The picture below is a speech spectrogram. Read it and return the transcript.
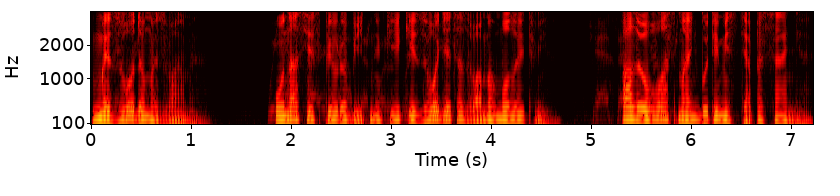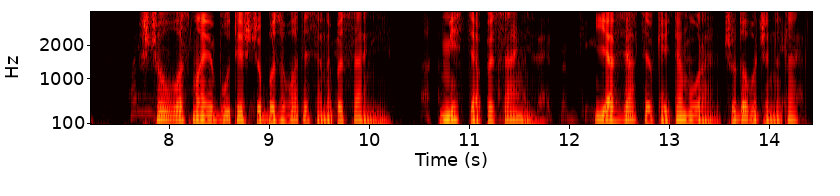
Ми згодом з вами. У нас є співробітники, які згодяться з вами в молитві. Але у вас мають бути місця писання. Що у вас має бути, щоб базуватися на писанні? Місця писання. Я взяв це в Кейтамура. Чудово чи не так?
